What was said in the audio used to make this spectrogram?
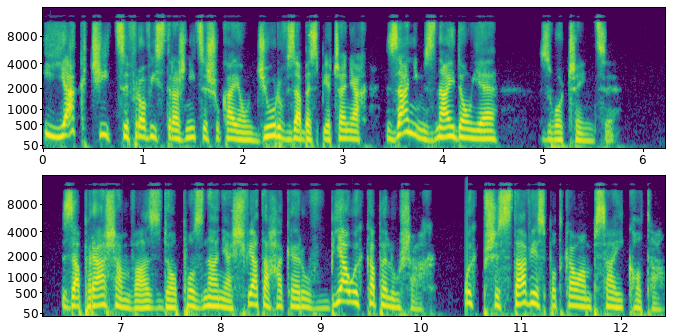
i jak ci cyfrowi strażnicy szukają dziur w zabezpieczeniach, zanim znajdą je złoczyńcy. Zapraszam Was do poznania świata hakerów w białych kapeluszach. Przy stawie spotkałam psa i kota.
